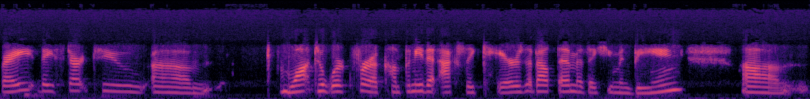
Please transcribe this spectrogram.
right? They start to um, want to work for a company that actually cares about them as a human being. Um,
